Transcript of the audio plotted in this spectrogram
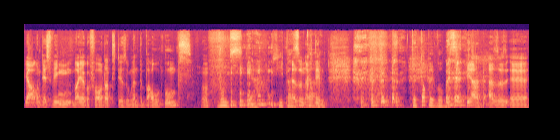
Ja, und deswegen war ja gefordert der sogenannte Bauwumms. Ne? Wumms, ja. Die also nach dem der Doppelwumms. ja, also äh,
